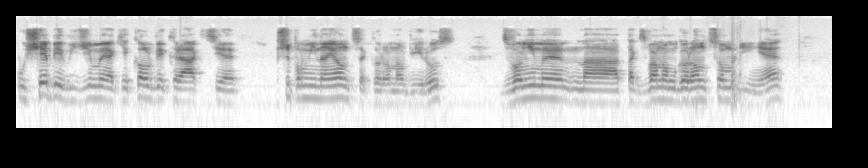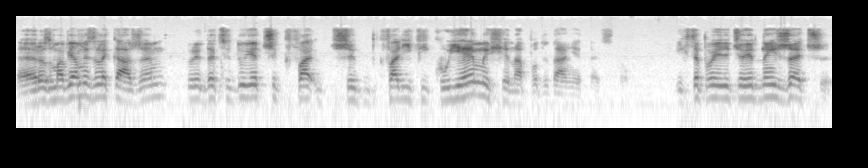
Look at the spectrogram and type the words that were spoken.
u siebie widzimy jakiekolwiek reakcje przypominające koronawirus. Dzwonimy na tak zwaną gorącą linię. E, Rozmawiamy z lekarzem, który decyduje, czy, kwa, czy kwalifikujemy się na poddanie testu. I chcę powiedzieć o jednej rzeczy.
